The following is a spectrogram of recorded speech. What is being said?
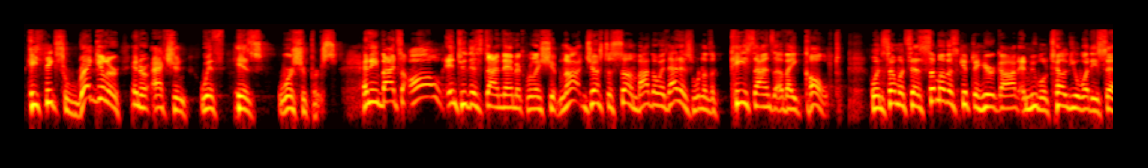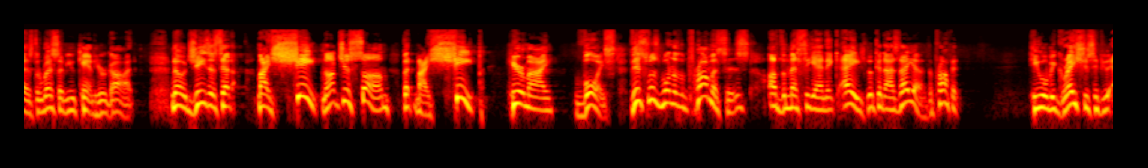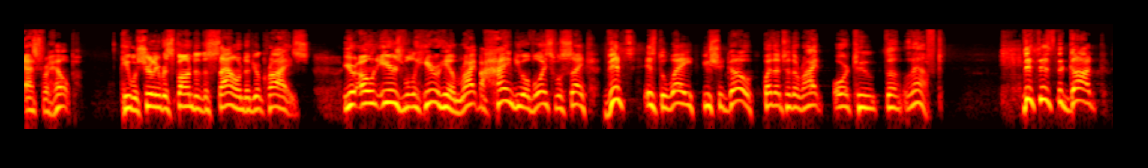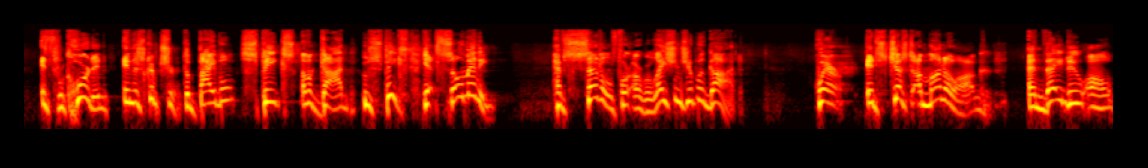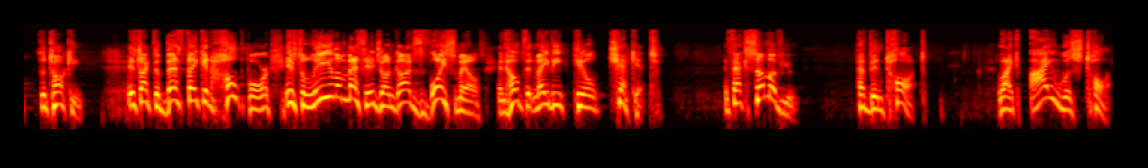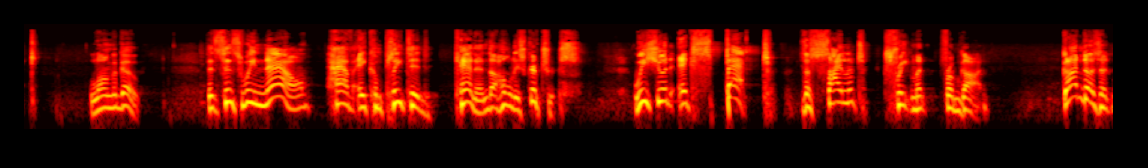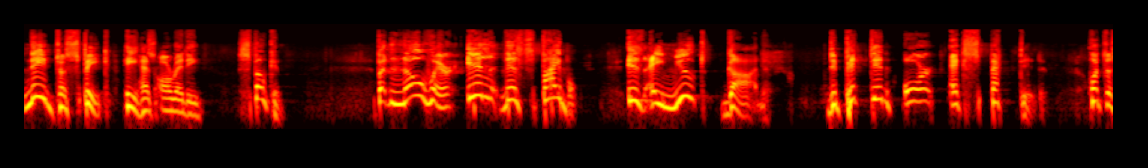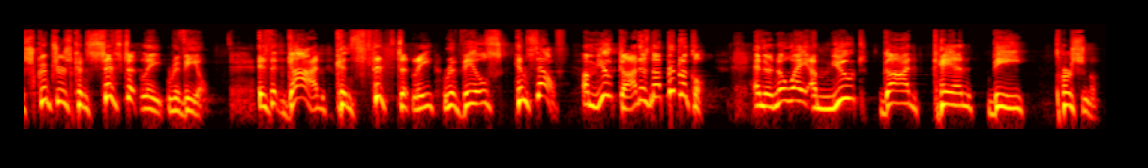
He seeks regular interaction with his worshipers. And he invites all into this dynamic relationship, not just to some. By the way, that is one of the key signs of a cult. When someone says, some of us get to hear God and we will tell you what he says. The rest of you can't hear God. No, Jesus said, my sheep, not just some, but my sheep hear my voice. This was one of the promises of the messianic age. Look at Isaiah, the prophet. He will be gracious if you ask for help. He will surely respond to the sound of your cries. Your own ears will hear him. Right behind you, a voice will say, this is the way you should go, whether to the right or to the left. This is the God. It's recorded in the scripture. The Bible speaks of a God who speaks. Yet so many have settled for a relationship with God where it's just a monologue and they do all the talking. It's like the best they can hope for is to leave a message on God's voicemail and hope that maybe he'll check it. In fact, some of you have been taught, like I was taught long ago, that since we now have a completed canon, the Holy Scriptures, we should expect the silent treatment from God. God doesn't need to speak. He has already spoken. But nowhere in this Bible is a mute God depicted or expected. What the scriptures consistently reveal is that God consistently reveals himself. A mute God is not biblical. And there's no way a mute God can be personal.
